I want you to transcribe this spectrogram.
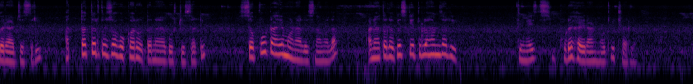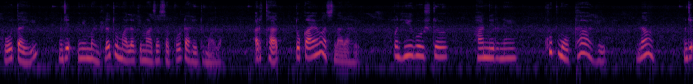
अगं राजश्री आत्ता तर तुझा होकार होता ना या गोष्टीसाठी? सपोर्ट आहे म्हणालीस ना मला? आणि आता लगेच के तू लहान झाली? तिनेच पुढे हैराण होत विचारलं. हो ताई म्हणजे मी म्हटलं तुम्हाला की माझा सपोर्ट आहे तुम्हाला. अर्थात तो कायम असणार आहे. पण ही गोष्ट हा निर्णय खूप मोठा आहे ना? म्हणजे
